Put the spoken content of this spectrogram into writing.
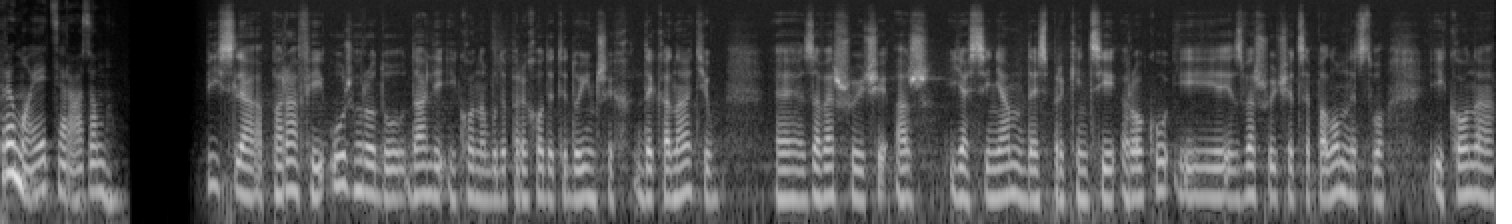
тримається разом. Після парафії Ужгороду далі ікона буде переходити до інших деканатів, е, завершуючи аж ясіням десь при кінці року і звершуючи це паломництво, ікона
